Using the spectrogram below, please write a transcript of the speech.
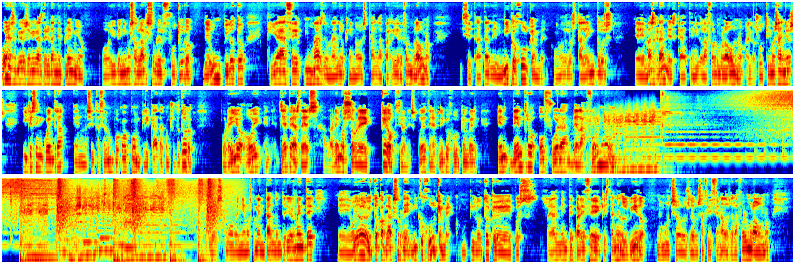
Buenas amigos y amigas de Grande Premio. Hoy venimos a hablar sobre el futuro de un piloto que ya hace más de un año que no está en la parrilla de Fórmula 1. Y se trata de Nico Hulkenberg, uno de los talentos eh, más grandes que ha tenido la Fórmula 1 en los últimos años y que se encuentra en una situación un poco complicada con su futuro. Por ello, hoy en el GPS hablaremos sobre qué opciones puede tener Nico Hulkenberg en, dentro o fuera de la Fórmula 1. Como veníamos comentando anteriormente, eh, hoy, hoy toca hablar sobre Nico Hulkenberg, un piloto que pues realmente parece que está en el olvido de muchos de los aficionados de la Fórmula 1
